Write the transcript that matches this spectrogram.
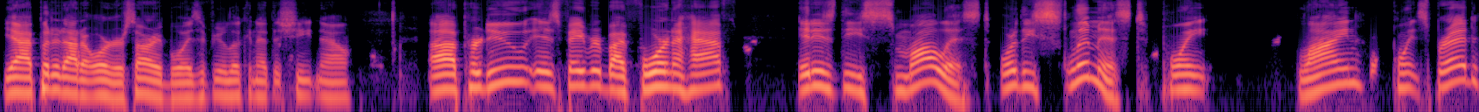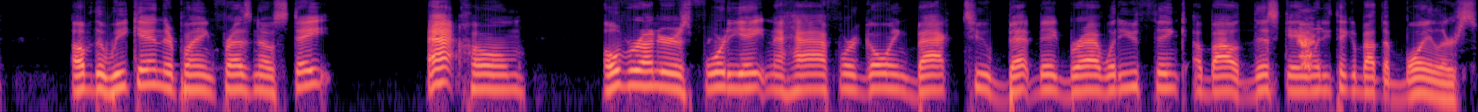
Yeah, I put it out of order. Sorry, boys, if you're looking at the sheet now. Uh, Purdue is favored by four and a half. It is the smallest or the slimmest point line, point spread of the weekend. They're playing Fresno State at home. Over under is 48 and a half. We're going back to Bet Big Brad. What do you think about this game? What do you think about the Boilers?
